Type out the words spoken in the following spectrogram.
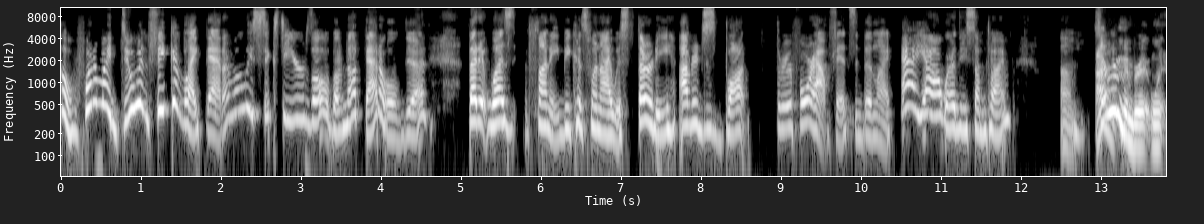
oh, what am I doing thinking like that? I'm only 60 years old. I'm not that old yet. But it was funny because when I was 30, I would have just bought three or four outfits and been like, ah, yeah, I'll wear these sometime. Um, I remember it when,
